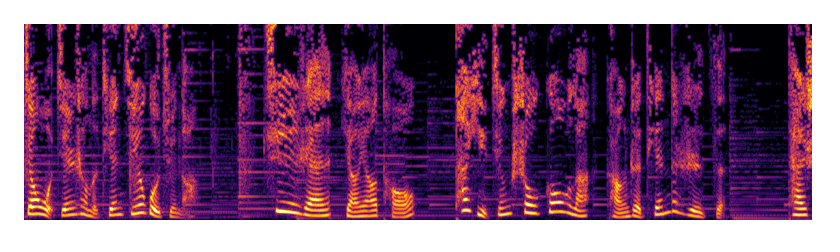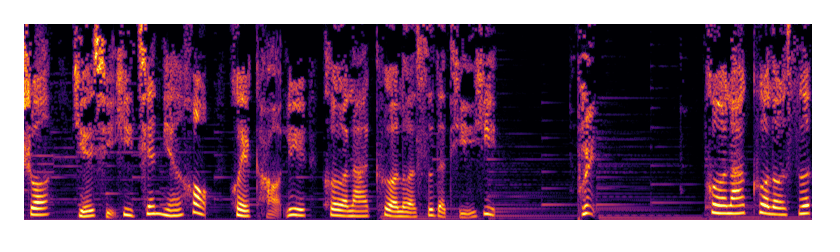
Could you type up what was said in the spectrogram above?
将我肩上的天接过去呢？”巨人摇摇头，他已经受够了扛着天的日子。他说：“也许一千年后会考虑赫拉克勒斯的提议。”呸！赫拉克勒斯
